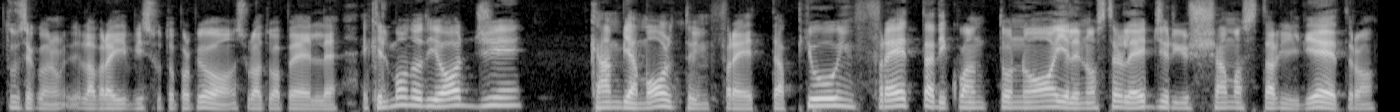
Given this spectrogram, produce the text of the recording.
tu secondo, l'avrai vissuto proprio sulla tua pelle, è che il mondo di oggi cambia molto in fretta, più in fretta di quanto noi e le nostre leggi riusciamo a stargli dietro.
